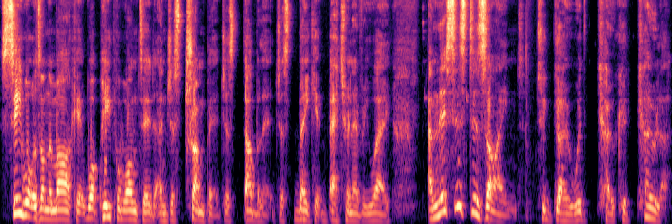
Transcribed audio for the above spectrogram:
see what was on the market, what people wanted, and just trump it, just double it, just make it better in every way. And this is designed to go with Coca Cola.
